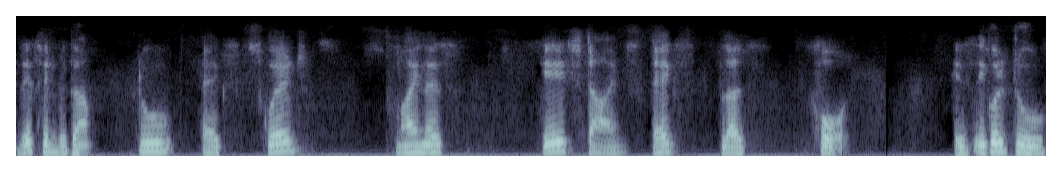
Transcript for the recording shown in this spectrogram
this will become 2x squared minus 8 times x plus 4 is equal to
